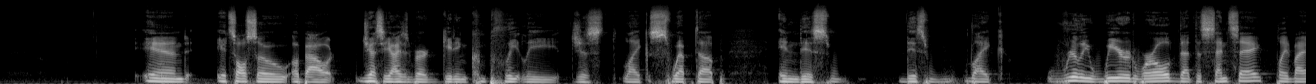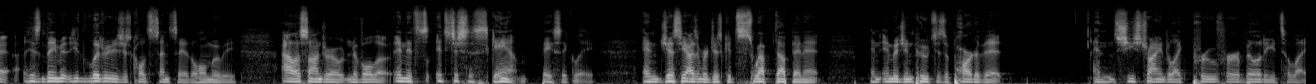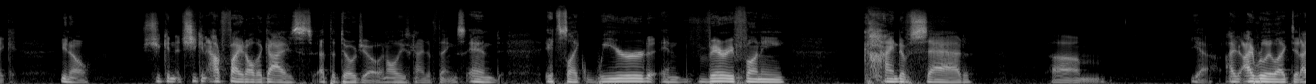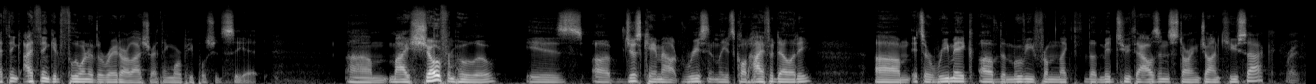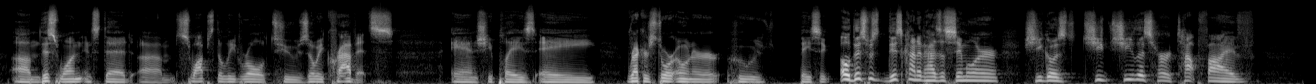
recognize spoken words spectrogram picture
And it's also about Jesse Eisenberg getting completely just like swept up in this this like really weird world that the sensei played by his name he literally is just called sensei the whole movie Alessandro Nivola and it's it's just a scam basically. And Jesse Eisenberg just gets swept up in it and Imogen Poots is a part of it. And she's trying to like prove her ability to like you know she can she can outfight all the guys at the dojo and all these kind of things. And it's like weird and very funny kind of sad. Um yeah I, I really liked it. I think i think it flew under the radar last year. I think more people should see it. Um my show from hulu is uh just came out recently. It's called high fidelity. Um, it's a remake of the movie from like the mid 2000s starring John Cusack. Right. Um, this one instead um, swaps the lead role to Zoe Kravitz, and she plays a record store owner who's basic. Oh, this was this kind of has a similar. She goes she she lists her top five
